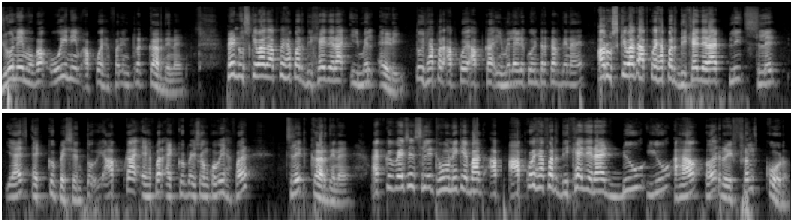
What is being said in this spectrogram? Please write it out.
जो नेम होगा वही नेम आपको यहाँ पर इंटर कर देना है फ्रेंड उसके बाद आपको यहाँ पर दिखाई दे रहा है ईमेल आईडी तो यहाँ पर आपको आपका ईमेल आईडी को इंटर कर देना है और उसके बाद आपको यहाँ पर दिखाई दे रहा है प्लीज़ सिलेक्ट एज एक्यूपेशन तो आपका यहाँ पर एक्यूपेशन को भी यहाँ पर सिलेक्ट कर देना है। एक्टिवेशन सिलेक्ट होने के बाद आप, आपको यहाँ पर दिखाई दे रहा है do you have a referral code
